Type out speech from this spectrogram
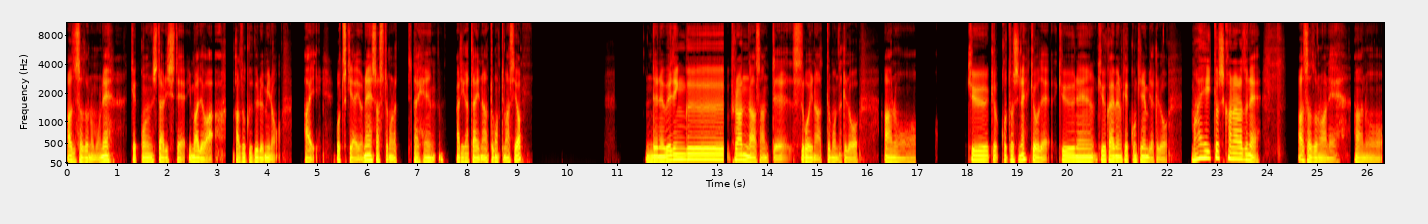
あずさ殿もね、結婚したりして、今では家族ぐるみの、はい、お付き合いをね、させてもらって大変ありがたいなと思ってますよ。でね、ウェディングプランナーさんってすごいなって思うんだけど、あの、今日今年ね、今日で9年、9回目の結婚記念日だけど、毎年必ずね、朝殿はね、あの、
